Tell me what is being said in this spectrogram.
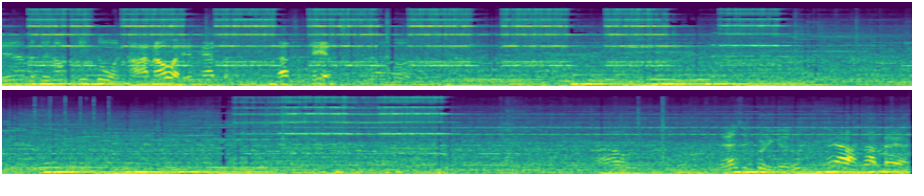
Yeah, but they don't keep going. I know it. Isn't that the, that's a tip? Oh, that's a pretty good one. Yeah, not bad.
